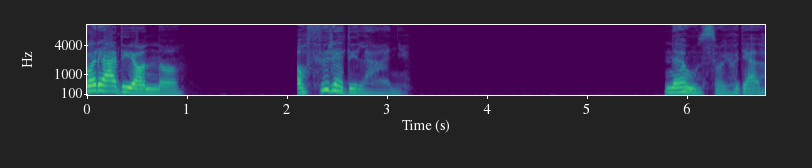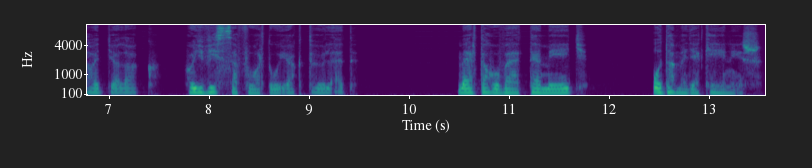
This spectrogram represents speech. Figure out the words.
Karádi Anna, a füredi lány. Ne unszolj, hogy elhagyjalak, hogy visszaforduljak tőled, mert ahová te mégy, oda megyek én is.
